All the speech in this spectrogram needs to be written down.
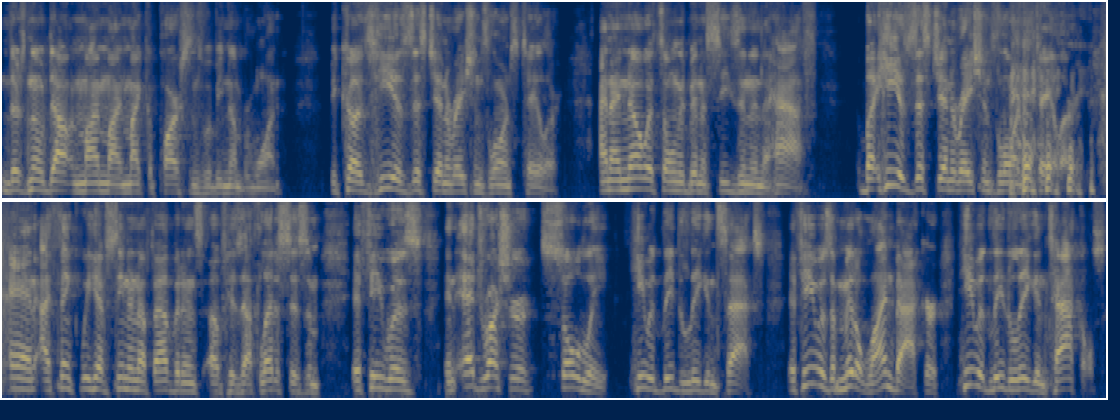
there's no doubt in my mind Micah Parsons would be number one because he is this generation's Lawrence Taylor. And I know it's only been a season and a half, but he is this generation's Lawrence Taylor. and I think we have seen enough evidence of his athleticism. If he was an edge rusher solely, he would lead the league in sacks. If he was a middle linebacker, he would lead the league in tackles.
